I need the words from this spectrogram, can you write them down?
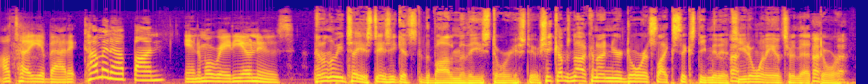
I'll tell you about it coming up on Animal Radio News. And let me tell you, Stacy gets to the bottom of these stories too. She comes knocking on your door. It's like 60 minutes. You don't want to answer that door.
